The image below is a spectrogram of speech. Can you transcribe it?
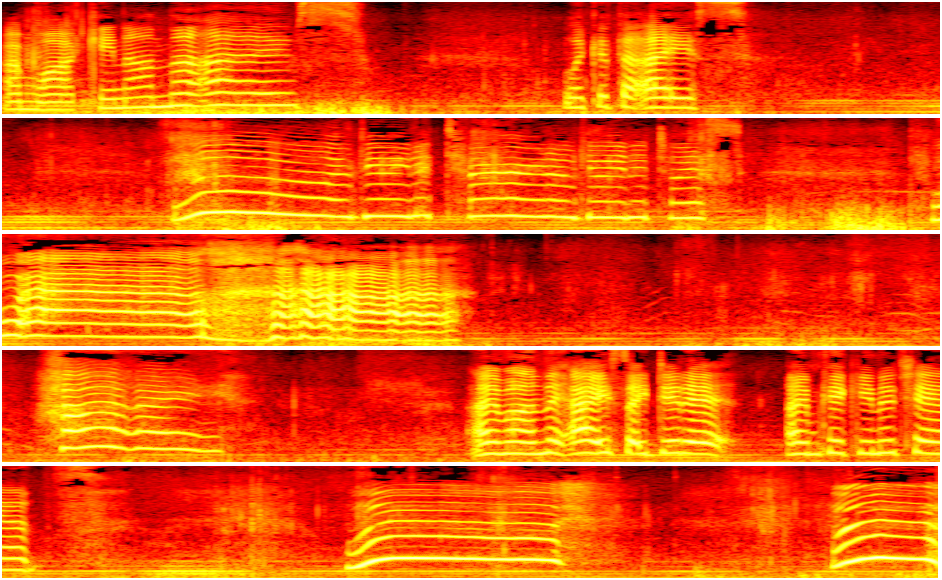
I'm walking on the ice. Look at the ice. Doing a turn. I'm doing a twist. Wow. Hi. I'm on the ice. I did it. I'm taking a chance. Woo! Woo!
